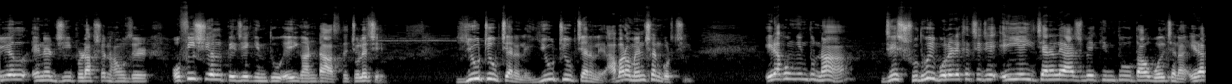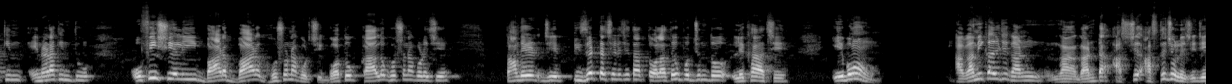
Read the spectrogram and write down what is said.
রিয়েল এনার্জি প্রোডাকশন হাউসের অফিসিয়াল পেজে কিন্তু এই গানটা আসতে চলেছে। ইউটিউব চ্যানেলে ইউটিউব চ্যানেলে আবারও মেনশন করছি। এরকম কিন্তু না, যে শুধুই বলে রেখেছে যে এই এই চ্যানেলে আসবে কিন্তু তাও বলছে না। এরা কিন্তু এনারা কিন্তু অফিসিয়ালি বারবার ঘোষণা করছে। গতকালও ঘোষণা করেছে। তাদের যে টিজারটা ছেড়েছে তার তলাতেও পর্যন্ত লেখা আছে। এবং আগামীকাল যে গান গানটা আসছে, আসতে চলেছে যে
